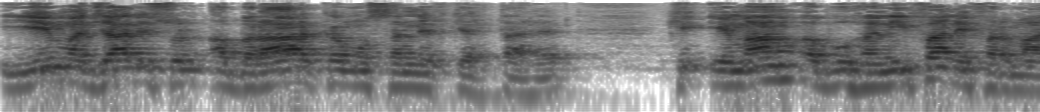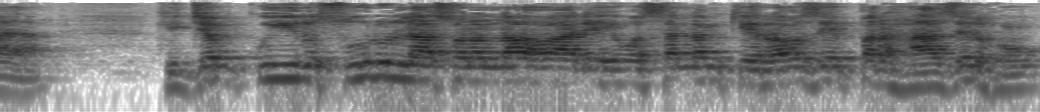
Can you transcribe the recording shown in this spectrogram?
یہ مجالس الابرار کا مصنف کہتا ہے کہ امام ابو حنیفہ نے فرمایا کہ جب کوئی رسول اللہ صلی اللہ علیہ وسلم کے روزے پر حاضر ہوں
